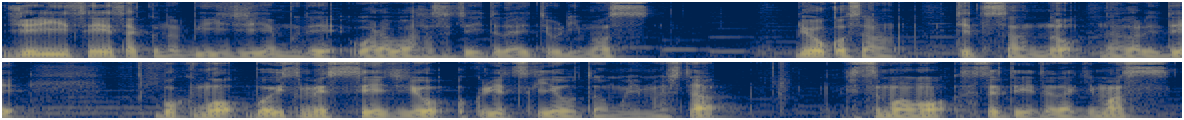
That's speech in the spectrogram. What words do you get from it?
ジュエリー制作の BGM で笑わさせていただいておりますりょうこさん、てつさんの流れで僕もボイスメッセージを送りつけようと思いました。質問をさせていただきます。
